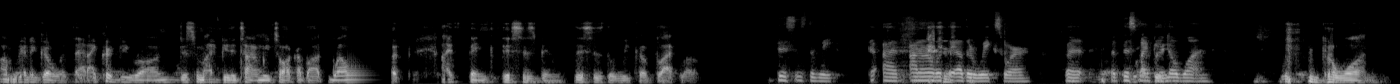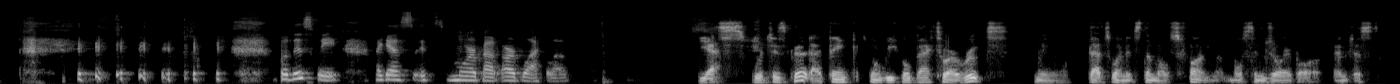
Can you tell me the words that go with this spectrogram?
I'm going to go with that. I could be wrong. This might be the time we talk about well, but I think this has been this is the week of Black love. This is the week. I, I don't know what the other weeks were, but but this might be the one. the one. well, this week, I guess it's more about our Black love. Yes, which is good. I think when we go back to our roots, you know, that's when it's the most fun, the most enjoyable, and just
